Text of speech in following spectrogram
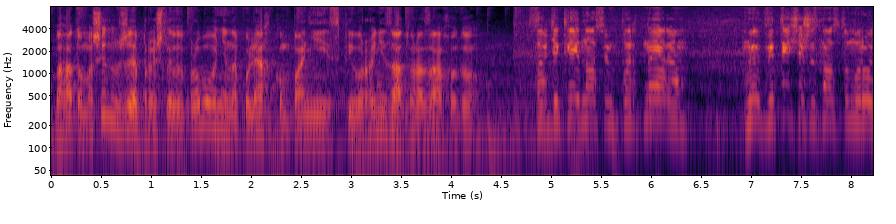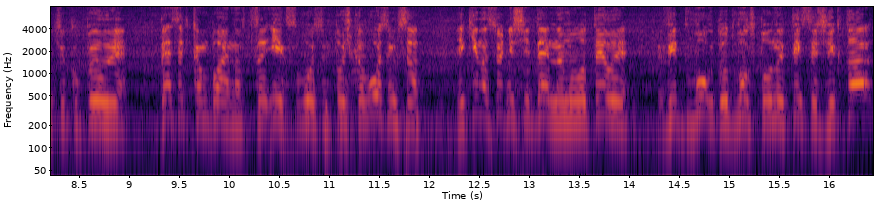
Багато машин вже пройшли випробування на полях компанії співорганізатора заходу. Завдяки нашим партнерам ми в 2016 році купили 10 комбайнів CX 8.80, які на сьогоднішній день намолотили від 2 до 2,5 тисяч гектар,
